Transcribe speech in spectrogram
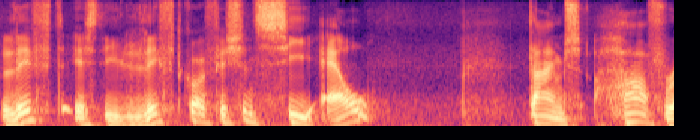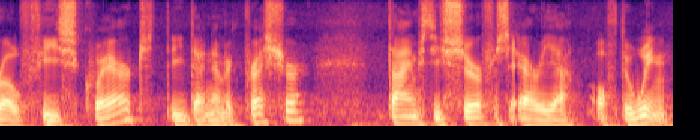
Lift is the lift coefficient, CL, times half rho v squared, the dynamic pressure, times the surface area of the wing.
